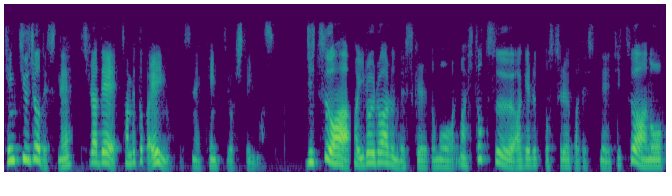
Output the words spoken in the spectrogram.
研究所ですね。こちらでサメとかエイのですね研究をしています。実はいろいろあるんですけれども、まあ、一つ挙げるとすればですね実はあの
